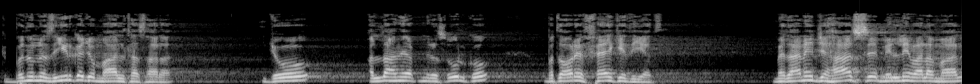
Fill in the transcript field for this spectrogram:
کہ بد النظیر کا جو مال تھا سارا، جو اللہ نے اپنے رسول کو بطور فے کے دیا تھا۔ میدان جہاز سے ملنے والا مال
